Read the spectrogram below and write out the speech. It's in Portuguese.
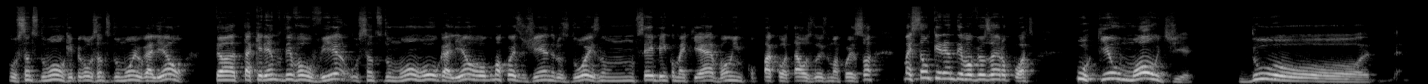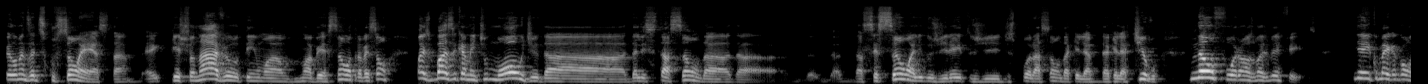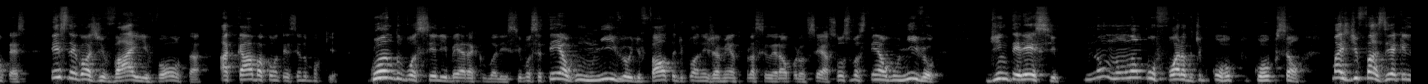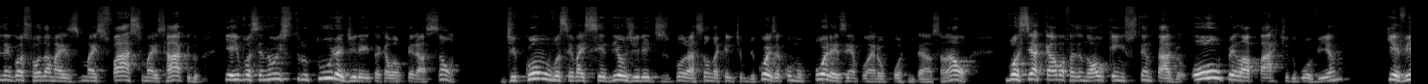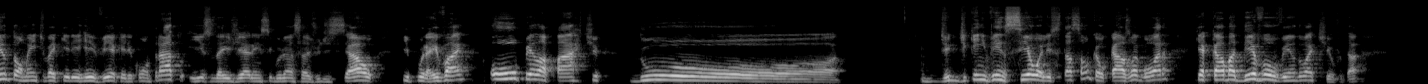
o Santos Dumont, quem pegou o Santos Dumont e o Galeão, tá, tá querendo devolver o Santos Dumont ou o Galeão, ou alguma coisa do gênero, os dois, não, não sei bem como é que é, vão empacotar os dois numa coisa só, mas estão querendo devolver os aeroportos, porque o molde do. Pelo menos a discussão é esta. É questionável, tem uma, uma versão, outra versão, mas basicamente o molde da, da licitação da, da da, da sessão ali dos direitos de, de, exploração daquele, daquele ativo não foram as mais bem feitas. E aí, como é que acontece? Esse negócio de vai e volta acaba acontecendo por quê? Quando você libera aquilo ali, se você tem algum nível de falta de planejamento para acelerar o processo, ou se você tem algum nível de interesse, não, não, não por fora do tipo corrupção, mas de fazer aquele negócio rodar mais, mais fácil, mais rápido, e aí você não estrutura direito aquela operação, de como você vai ceder os direitos de exploração daquele tipo de coisa, como, por exemplo, um aeroporto internacional, você acaba fazendo algo que é insustentável, ou pela parte do governo, que eventualmente vai querer rever aquele contrato, e isso daí gera insegurança judicial e por aí vai, ou pela parte do de, de, quem venceu a licitação, que é o caso agora, que acaba devolvendo o ativo, tá?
